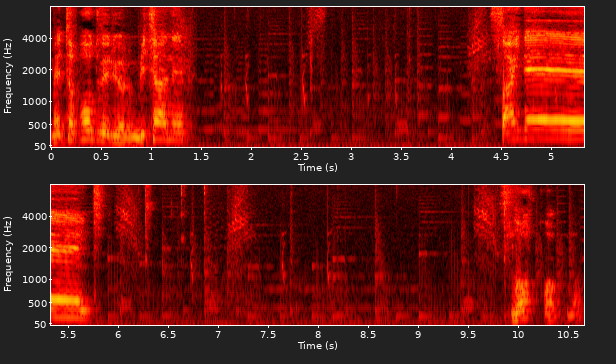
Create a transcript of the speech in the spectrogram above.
Metapod veriyorum bir tane. Saydek. Slowpoke mu?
